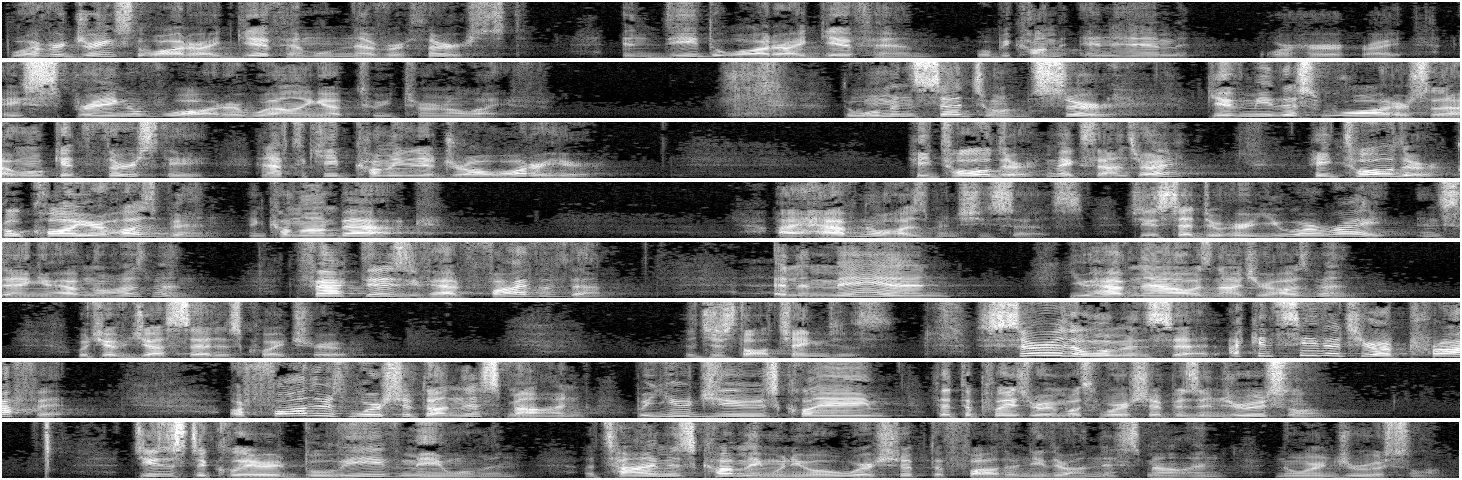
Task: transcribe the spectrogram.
But whoever drinks the water I give him will never thirst. Indeed, the water I give him will become in him, or her, right, a spring of water welling up to eternal life. The woman said to him, Sir, give me this water so that I won't get thirsty and have to keep coming to draw water here. He told her, makes sense, right? He told her, Go call your husband and come on back. I have no husband, she says. Jesus said to her, You are right in saying you have no husband. The fact is, you've had five of them, and the man you have now is not your husband. What you have just said is quite true. It just all changes. Sir, the woman said, I can see that you're a prophet. Our fathers worshipped on this mountain, but you Jews claim that the place where we must worship is in Jerusalem. Jesus declared, Believe me, woman, a time is coming when you will worship the Father neither on this mountain nor in Jerusalem.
